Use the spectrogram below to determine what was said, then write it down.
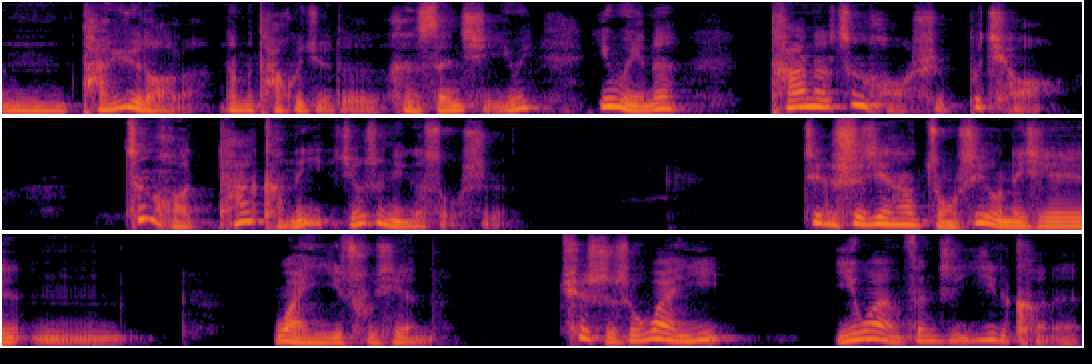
嗯，他遇到了，那么他会觉得很神奇，因为因为呢，他呢正好是不巧，正好他可能也就是那个手势。这个世界上总是有那些嗯万一出现的，确实是万一一万分之一的可能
